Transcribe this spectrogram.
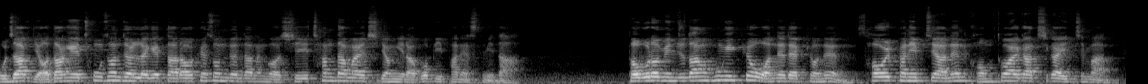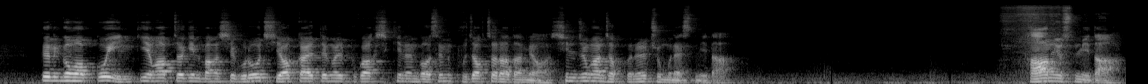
고작 여당의 총선 전략에 따라 훼손된다는 것이 참담할 지경이라고 비판했습니다. 더불어민주당 홍익표 원내대표는 서울 편입 제안은 검토할 가치가 있지만 뜬금없고 인기 영합적인 방식으로 지역 갈등을 부각시키는 것은 부적절하다며 신중한 접근을 주문했습니다. 다음 뉴스입니다.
